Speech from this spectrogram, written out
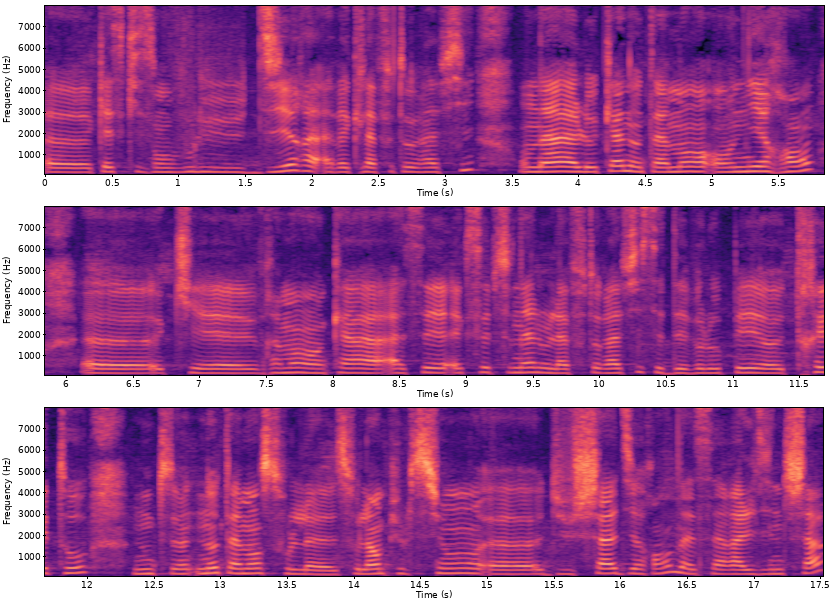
Euh, qu'est-ce qu'ils ont voulu dire avec la photographie? On a le cas notamment en Iran, qui est vraiment un cas assez exceptionnel où la photographie s'est développée très tôt notamment sous l'impulsion euh, du Shah d'Iran, Nasser al-Din Shah,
